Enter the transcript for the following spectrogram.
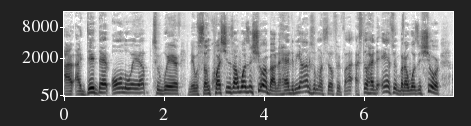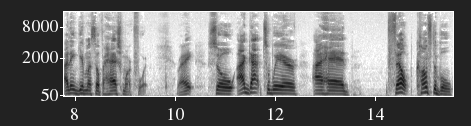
I, I did that all the way up to where there were some questions I wasn't sure about. And I had to be honest with myself. If I, I still had to answer it, but I wasn't sure, I didn't give myself a hash mark for it, right? So I got to where I had felt comfortable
